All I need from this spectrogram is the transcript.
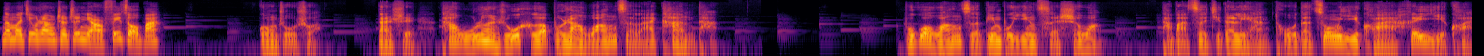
那么就让这只鸟飞走吧。”公主说：“但是她无论如何不让王子来看她。”不过王子并不因此失望，他把自己的脸涂得棕一块黑一块，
